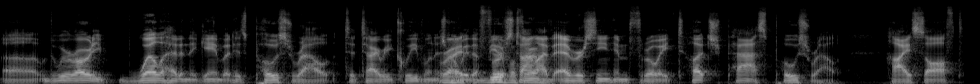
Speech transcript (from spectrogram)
Uh, we were already well ahead in the game, but his post route to Tyree Cleveland is right. probably the Beautiful first time throw. I've ever seen him throw a touch pass post route, high soft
